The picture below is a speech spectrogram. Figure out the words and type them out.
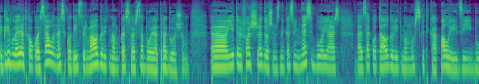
Gribu veidot kaut ko savu, nesakot Instagram algoritmam, kas var sabojāt radošumu. Uh, ja tev ir foršs radošums, nekas viņu nesabojās, uh, sekot algoritmam, uzskati kā palīdzību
